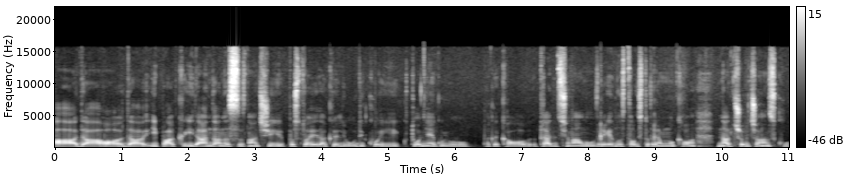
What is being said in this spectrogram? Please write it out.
a da, da ipak i dan danas znači, postoje dakle, ljudi koji to njeguju dakle, kao tradicionalnu vrijednost, ali istovremeno kao nadčovečansku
